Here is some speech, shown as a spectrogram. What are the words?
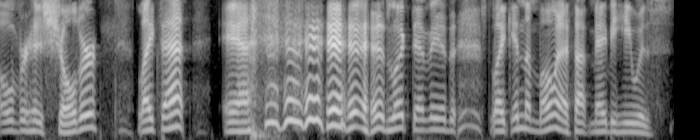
over his shoulder like that, and looked at me and like in the moment I thought maybe he was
